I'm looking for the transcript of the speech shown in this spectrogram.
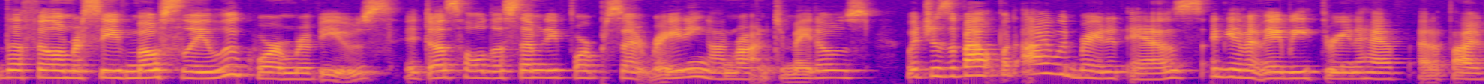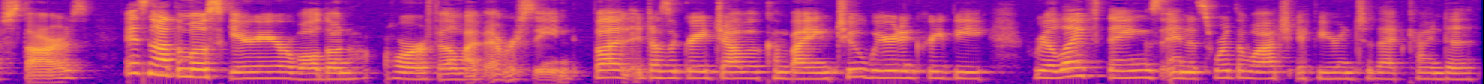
the film received mostly lukewarm reviews, it does hold a 74% rating on Rotten Tomatoes, which is about what I would rate it as. I'd give it maybe three and a half out of five stars. It's not the most scary or well done horror film I've ever seen, but it does a great job of combining two weird and creepy real life things, and it's worth a watch if you're into that kind of,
